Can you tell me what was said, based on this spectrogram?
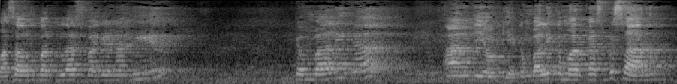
Pasal 14 bagian akhir. Kembali ke Antioquia. Kembali ke markas besar.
